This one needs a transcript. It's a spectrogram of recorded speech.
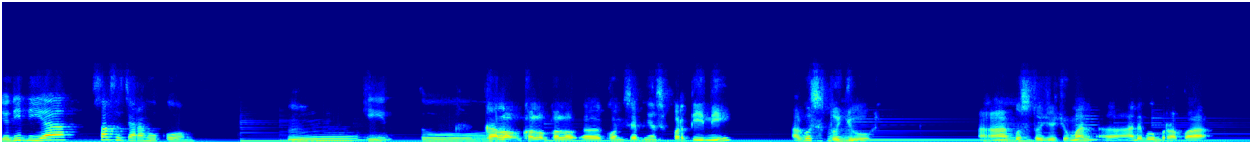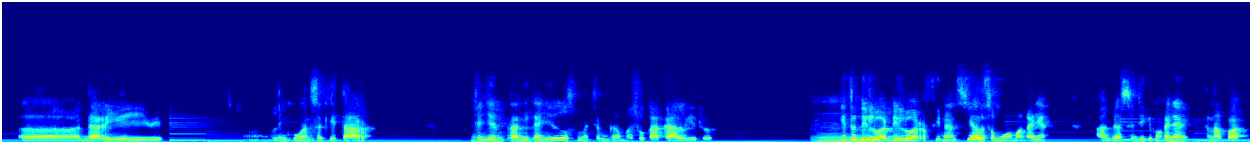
Jadi dia sah secara hukum. Hmm. Gitu. Kalau kalau kalau uh, konsepnya seperti ini, aku setuju. Hmm. Uh, aku setuju. Cuman uh, ada beberapa uh, dari lingkungan sekitar perjanjian pernikahnya itu semacam gak masuk akal gitu. Hmm. Itu di luar di luar finansial semua makanya agak sedikit makanya kenapa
